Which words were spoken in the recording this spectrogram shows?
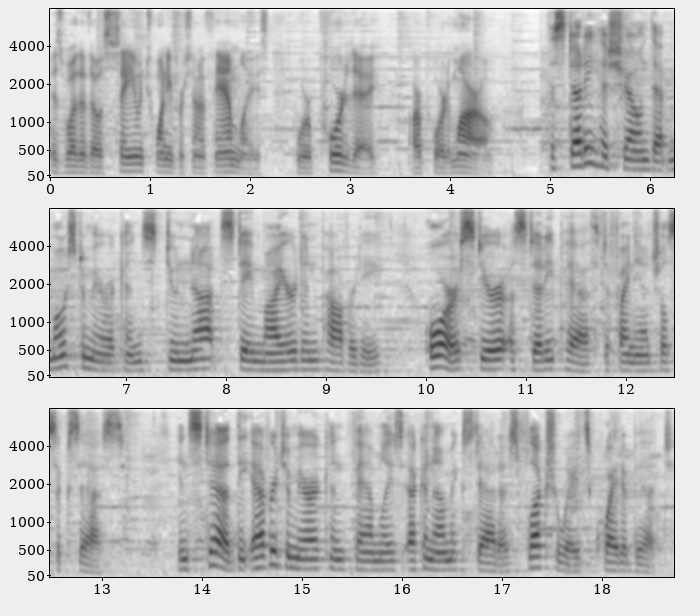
is whether those same 20% of families who are poor today are poor tomorrow. The study has shown that most Americans do not stay mired in poverty or steer a steady path to financial success. Instead, the average American family's economic status fluctuates quite a bit.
